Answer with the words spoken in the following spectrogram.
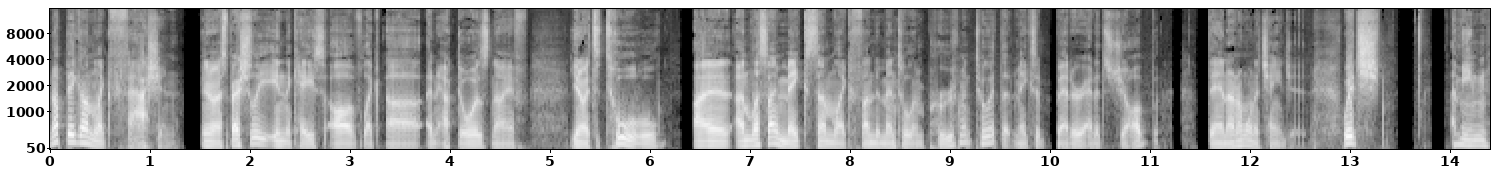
not big on like fashion. You know, especially in the case of like uh, an outdoors knife. You know, it's a tool. I, unless I make some like fundamental improvement to it that makes it better at its job, then I don't want to change it. Which, I mean,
